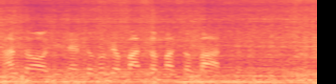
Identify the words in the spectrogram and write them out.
tanto ti sento proprio basso basso basso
